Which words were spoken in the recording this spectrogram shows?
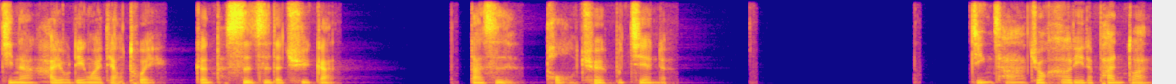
竟然还有另外一条腿跟四肢的躯干，但是头却不见了。警察就合理的判断，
